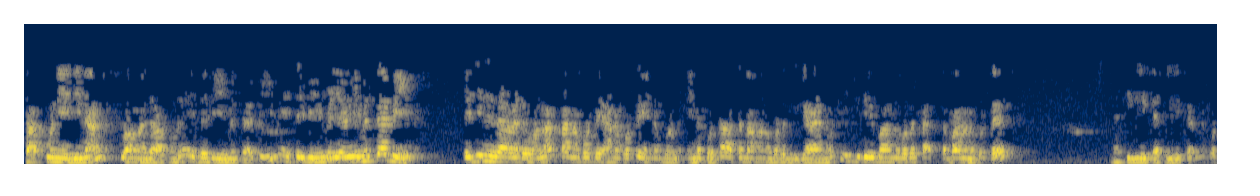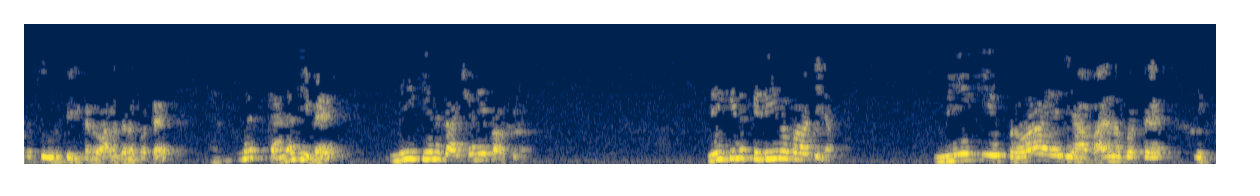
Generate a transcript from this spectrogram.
සක්මනේදී නම් වම දකුණ එසවීම තැබීම එසවීම යවීම තැබීම එදිනදා වැඩ වල කනකොට යනකොට එන එනකොට අත නමනකොට දිගායනකොට ඉදිරිය බලනකොට පැත්ත බලනකොට නැතිගිලි කැටිලි කරනකොට සූරු පිළිකට වළඳනකොට හැම තැනදීම මේ කියන දර්ශනය පවතිනවා. මේ කියන පිළීම පවතිනවා. මේකේ ප්‍රවාහය දිහා බලනකොට එක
